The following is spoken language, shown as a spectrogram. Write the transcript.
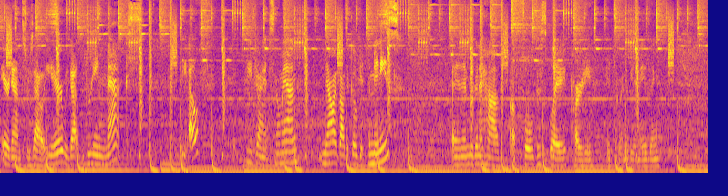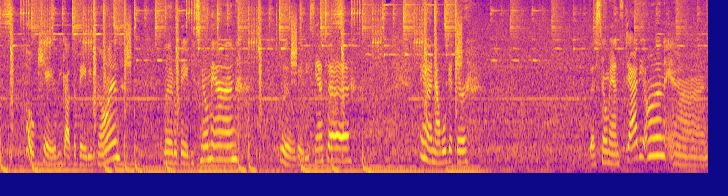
air dancers out here. We got the green Max, the elf, the giant snowman. Now I've got to go get the minis. And then we're gonna have a full display party. It's going to be amazing. Okay, we got the babies going. Little baby snowman, little baby Santa. And now we'll get their the snowman's daddy on and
